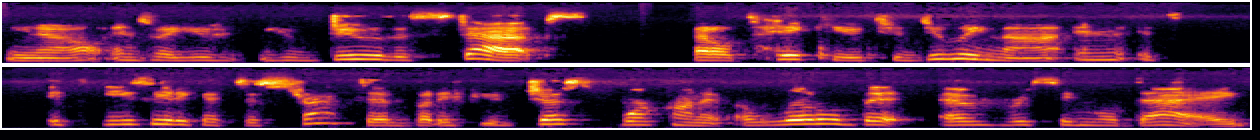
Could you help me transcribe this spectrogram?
you know? And so you you do the steps that'll take you to doing that. And it's it's easy to get distracted but if you just work on it a little bit every single day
